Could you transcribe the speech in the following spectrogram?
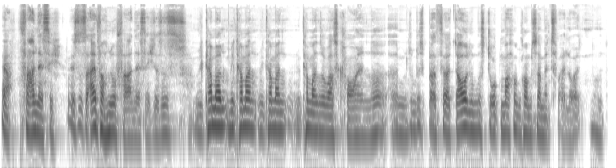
ja, fahrlässig. Es ist einfach nur fahrlässig. Das ist, wie kann man, wie kann man, wie kann man, wie kann man sowas callen? Ne? Ähm, du bist bei Third Down, du musst Druck machen, kommst da mit zwei Leuten und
